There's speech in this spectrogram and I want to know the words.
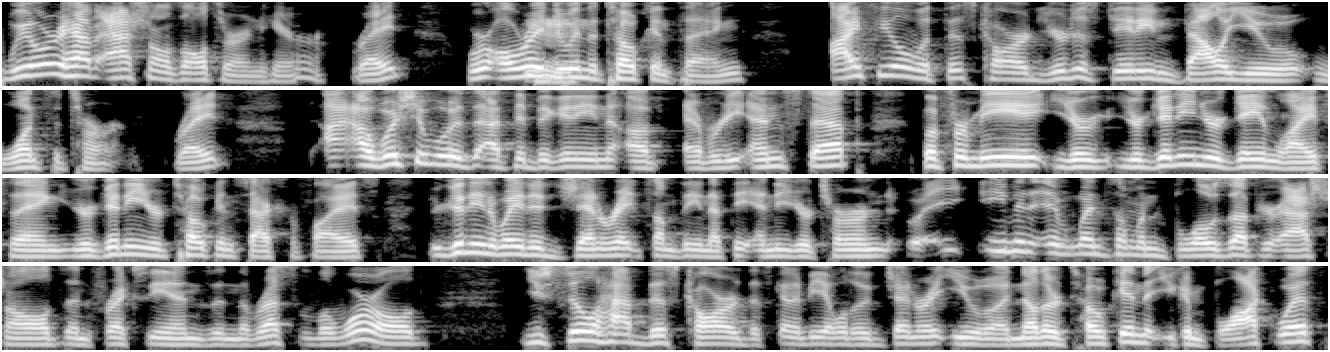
we already have Ashnod's Altar in here, right? We're already mm-hmm. doing the token thing. I feel with this card, you're just getting value once a turn, right? I, I, wish it was at the beginning of every end step, but for me, you're you're getting your gain life thing, you're getting your token sacrifice, you're getting a way to generate something at the end of your turn, even if when someone blows up your Ashnod's and Phyrexians and the rest of the world. You still have this card that's going to be able to generate you another token that you can block with,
